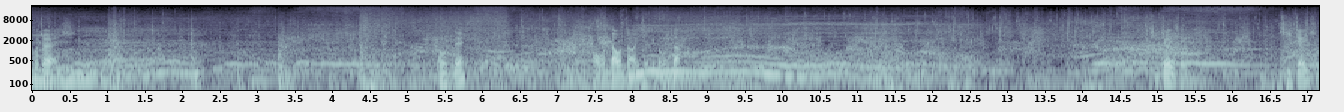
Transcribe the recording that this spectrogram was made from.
조져야지. 좋은데? 어 온다 온다 이 새끼도 온다. 뒤져 이 새끼. 뒤져 이 새끼.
